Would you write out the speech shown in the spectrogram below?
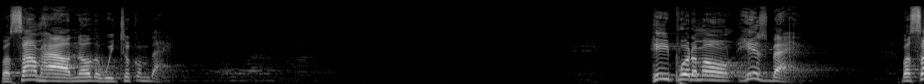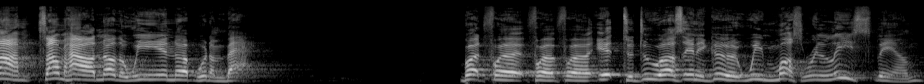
but somehow or another we took them back. He put them on his back, but some, somehow or another we end up with them back. But for, for, for it to do us any good, we must release them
